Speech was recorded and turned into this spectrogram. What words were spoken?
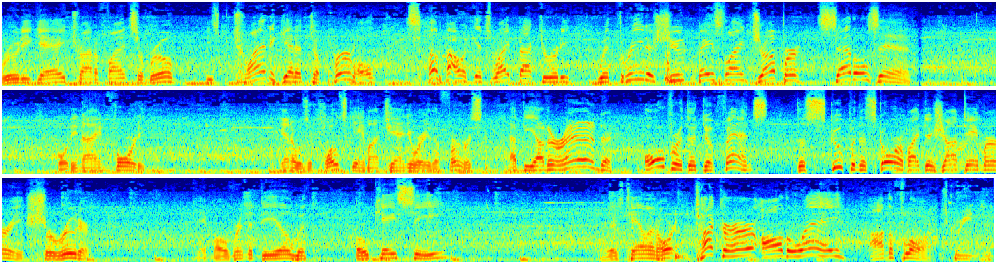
Rudy Gay trying to find some room. He's trying to get it to Poeltl. Somehow it gets right back to Rudy with three to shoot. Baseline jumper settles in. 49-40. Again, it was a close game on January the 1st. At the other end, over the defense, the scoop and the score by Dejounte Murray. Schroeder came over in the deal with OKC. There's Talen Horton Tucker all the way on the floor. Screens and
